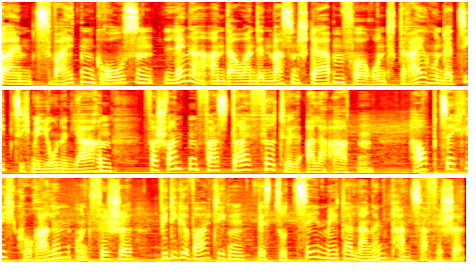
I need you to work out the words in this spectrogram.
Beim zweiten großen, länger andauernden Massensterben vor rund 370 Millionen Jahren verschwanden fast drei Viertel aller Arten, hauptsächlich Korallen und Fische wie die gewaltigen, bis zu 10 Meter langen Panzerfische.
